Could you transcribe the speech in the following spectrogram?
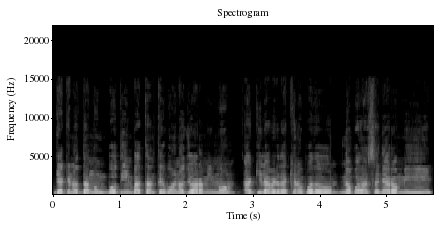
ya que nos dan un botín bastante bueno. Yo ahora mismo, aquí la verdad es que no puedo, no puedo enseñaros mis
